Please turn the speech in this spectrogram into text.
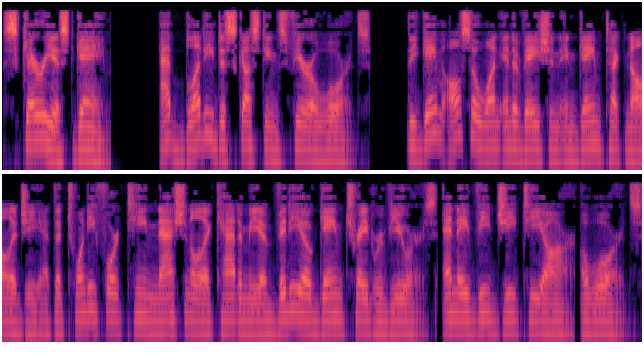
"'Scariest Game' at Bloody Disgusting Sphere Awards. The game also won Innovation in Game Technology at the 2014 National Academy of Video Game Trade Reviewers Awards.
